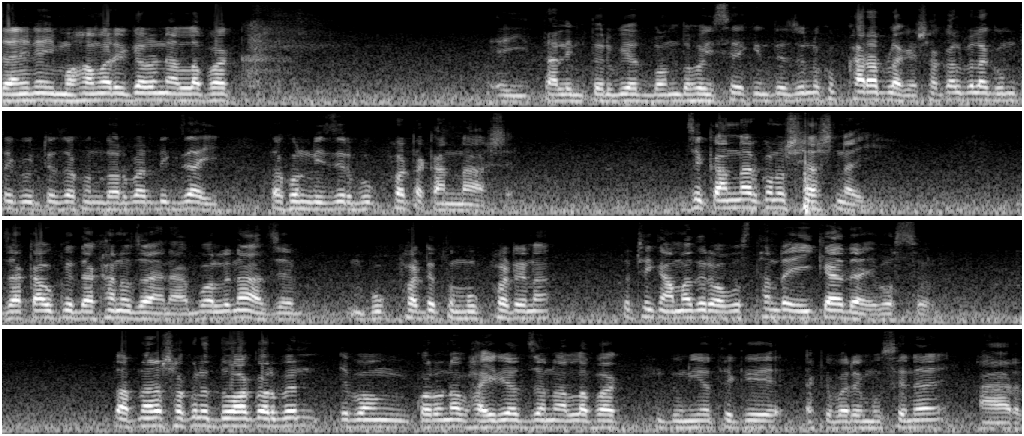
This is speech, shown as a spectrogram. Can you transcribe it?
জানি না, এই মহামারীর কারণে আল্লাপাক এই তালিম তরবিয়ত বন্ধ হয়েছে কিন্তু এর জন্য খুব খারাপ লাগে। সকালবেলা ঘুম থেকে উঠে যখন দরবার দিক যাই, তখন নিজের বুক ফাটা কান্না আসে। যে কান্নার কোনো শেষ নাই, যা কাউকে দেখানো যায় না। বলে না যে, বুক ফাটে তো মুখ ফাটে না। তো ঠিক আমাদের অবস্থানটা এই কায়দায় এবছর তো আপনারা সকলে দোয়া করবেন এবং করোনা ভাইরাস যেন আল্লাপাক দুনিয়া থেকে একেবারে মুছে নেয়। আর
